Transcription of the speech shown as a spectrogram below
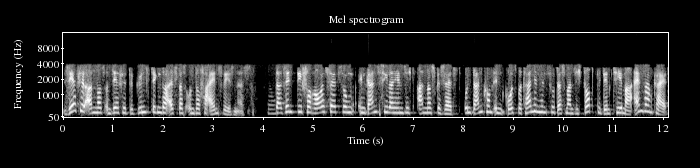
sehr viel anders und sehr viel begünstigender, als das unser Vereinswesen ist. Da sind die Voraussetzungen in ganz vieler Hinsicht anders gesetzt. Und dann kommt in Großbritannien hinzu, dass man sich dort mit dem Thema Einsamkeit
